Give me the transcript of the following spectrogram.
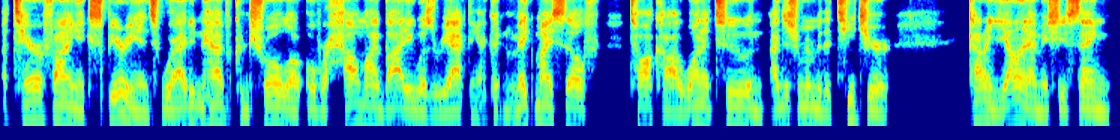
a terrifying experience where I didn't have control over how my body was reacting. I couldn't make myself talk how I wanted to, and I just remember the teacher kind of yelling at me. She's saying,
